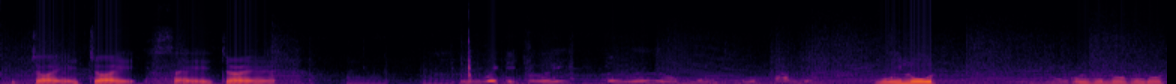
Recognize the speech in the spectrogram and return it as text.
ไอ้จ้อย ไอ้จ้อย ใส่ไอ้จ้อยอะถือไว้เฉยๆเออเอาหมุนหมุนทำนี่อุ้ยหลุดอุ้ยไม่หลุดไม่หลุด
